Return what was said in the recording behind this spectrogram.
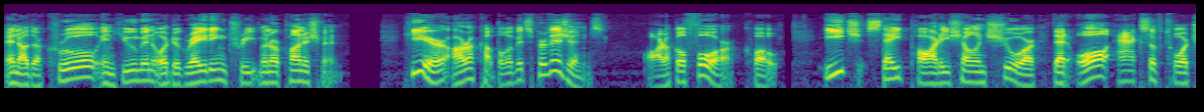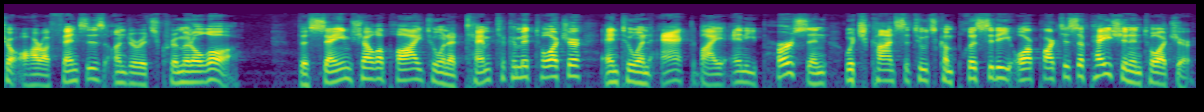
and Other Cruel, Inhuman, or Degrading Treatment or Punishment. Here are a couple of its provisions. Article 4, quote, each state party shall ensure that all acts of torture are offenses under its criminal law. The same shall apply to an attempt to commit torture and to an act by any person which constitutes complicity or participation in torture.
